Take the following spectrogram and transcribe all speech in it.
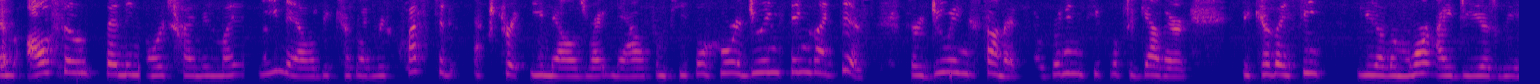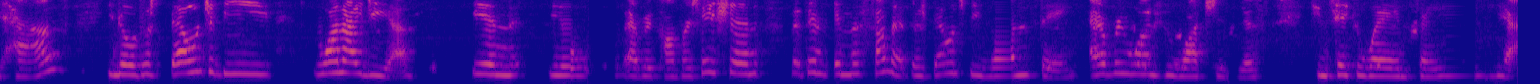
I'm also spending more time in my email because I've requested extra emails right now from people who are doing things like this. They're doing summits, they're bringing people together because I think, you know, the more ideas we have, you know, there's bound to be one idea in you know every conversation but then in the summit there's bound to be one thing everyone who watches this can take away and say yes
